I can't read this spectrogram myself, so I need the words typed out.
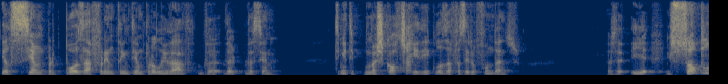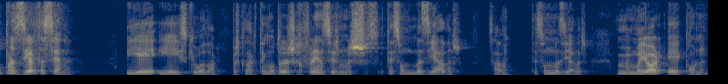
ele sempre pôs à frente a intemporalidade da, da, da cena. Tinha tipo mascotes ridículas a fazer o fundanços. E, e só pelo prazer da cena. E é, e é isso que eu adoro. Pois claro que tem outras referências, mas até são demasiadas, sabem? Até são demasiadas. Maior é Conan.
